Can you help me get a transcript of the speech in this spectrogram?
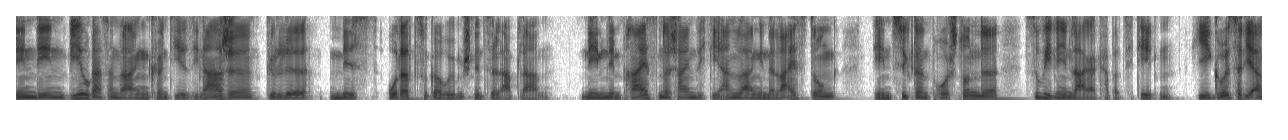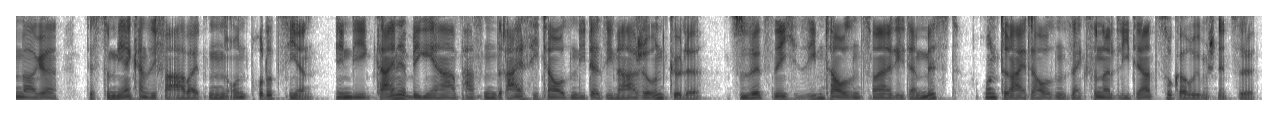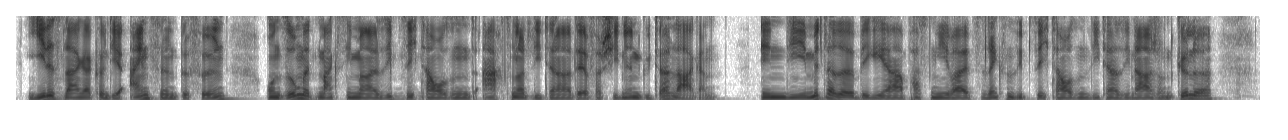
In den Biogasanlagen könnt ihr Silage, Gülle, Mist oder Zuckerrübenschnitzel abladen. Neben dem Preis unterscheiden sich die Anlagen in der Leistung, den Zyklen pro Stunde sowie den Lagerkapazitäten. Je größer die Anlage, desto mehr kann sie verarbeiten und produzieren. In die kleine BGA passen 30.000 Liter Silage und Gülle, zusätzlich 7.200 Liter Mist und 3.600 Liter Zuckerrübenschnitzel. Jedes Lager könnt ihr einzeln befüllen und somit maximal 70.800 Liter der verschiedenen Güter lagern. In die mittlere BGA passen jeweils 76.000 Liter Silage und Gülle,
